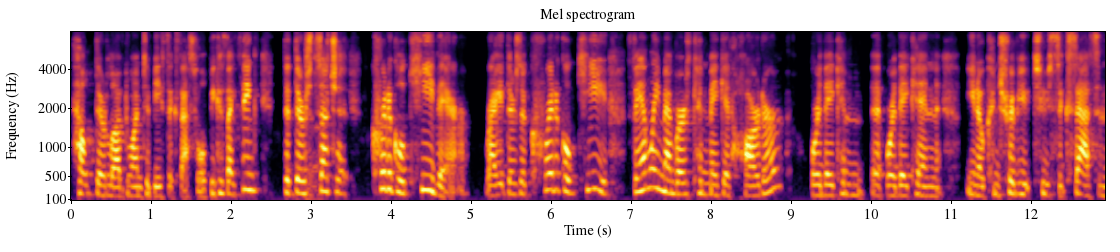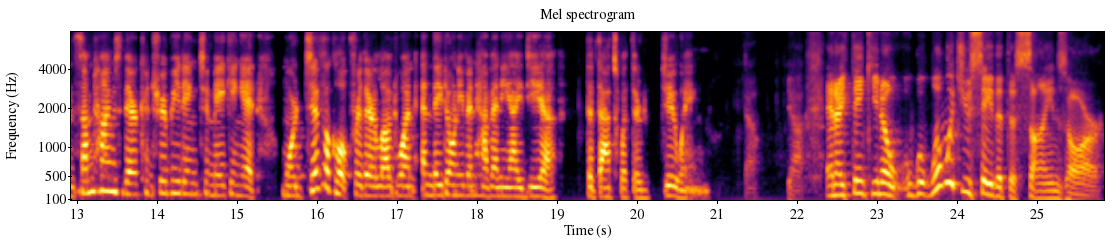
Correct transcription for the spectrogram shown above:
help their loved one to be successful. Because i think that there's such a critical key there right? There's a critical key. Family members can make it harder or they can uh, or they can you know contribute to success. And sometimes they're contributing to making it more difficult for their loved one and they don't even have any idea that that's what they're doing. Yeah yeah. And i think you know w- what would you say that the signs are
